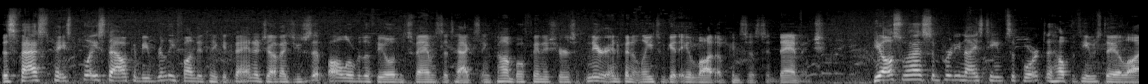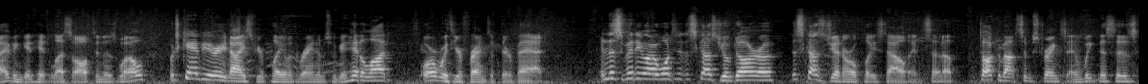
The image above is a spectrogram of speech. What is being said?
This fast-paced playstyle can be really fun to take advantage of as you zip all over the field and spam his attacks and combo finishers near infinitely to get a lot of consistent damage. He also has some pretty nice team support to help the team stay alive and get hit less often as well, which can be very nice if you're playing with randoms who get hit a lot, or with your friends if they're bad. In this video, I want to discuss Yodarha, discuss general playstyle and setup, talk about some strengths and weaknesses,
